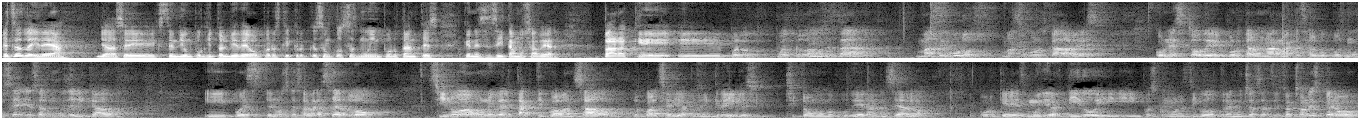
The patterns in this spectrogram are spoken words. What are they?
esta es la idea. Ya se extendió un poquito el video, pero es que creo que son cosas muy importantes que necesitamos saber para que eh, pues, pues, podamos estar más seguros, más seguros cada vez con esto de portar un arma que es algo pues muy serio, es algo muy delicado. Y pues tenemos que saber hacerlo, si no a un nivel táctico avanzado, lo cual sería pues increíble si, si todo el mundo pudieran hacerlo, porque es muy divertido y, pues como les digo trae muchas satisfacciones, pero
